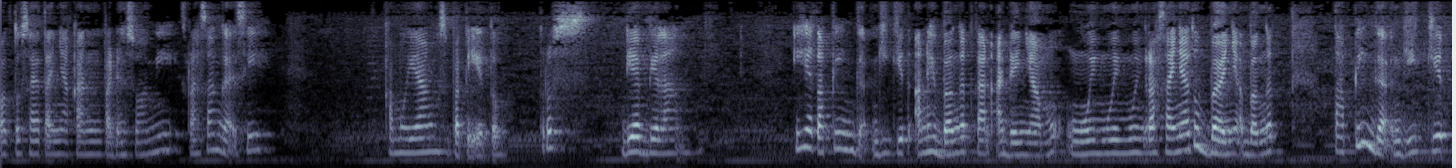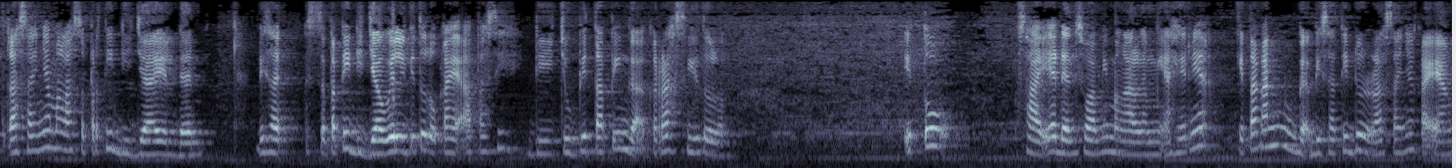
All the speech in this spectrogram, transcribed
waktu saya tanyakan pada suami rasa nggak sih kamu yang seperti itu? Terus dia bilang Iya tapi nggak gigit. Aneh banget kan ada nyamuk nguing nguing nguing. Rasanya tuh banyak banget tapi nggak gigit. Rasanya malah seperti dijail dan bisa seperti dijawil gitu loh. Kayak apa sih? Dicubit tapi nggak keras gitu loh. Itu saya dan suami mengalami. Akhirnya kita kan nggak bisa tidur. Rasanya kayak yang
